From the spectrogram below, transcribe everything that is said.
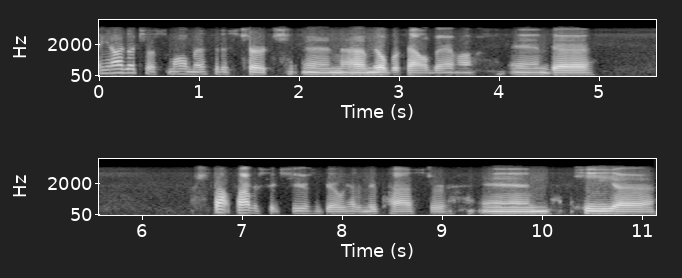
you know, I go to a small Methodist church in uh, Millbrook, Alabama, and uh, about five or six years ago, we had a new pastor, and he uh,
